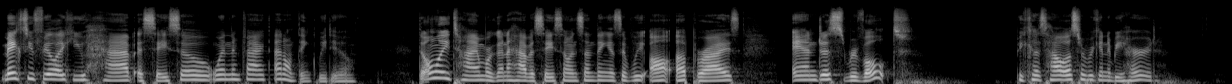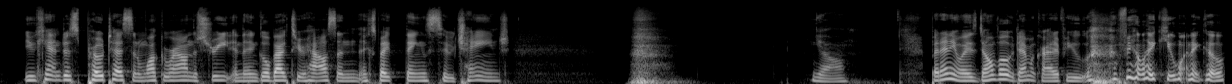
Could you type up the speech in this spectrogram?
makes you feel like you have a say so when in fact, I don't think we do. The only time we're going to have a say so in something is if we all uprise and just revolt. Because how else are we going to be heard? You can't just protest and walk around the street and then go back to your house and expect things to change. Y'all, but, anyways, don't vote Democrat if you feel like you want to go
